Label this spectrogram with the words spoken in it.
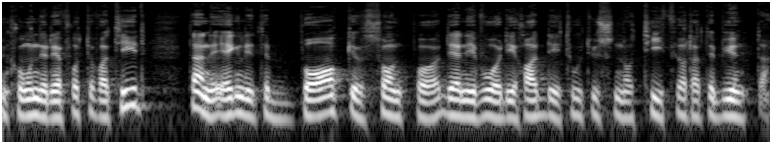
000 kroner de har fått over tid, den er egentlig tilbake sånn på det nivået de hadde i 2010, før dette begynte.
